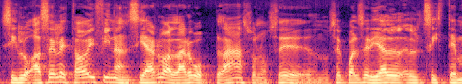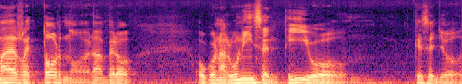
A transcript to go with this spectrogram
si lo hace el Estado y financiarlo a largo plazo, no sé, no sé cuál sería el, sistema de retorno, ¿verdad? Pero, o con algún incentivo, qué sé yo.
